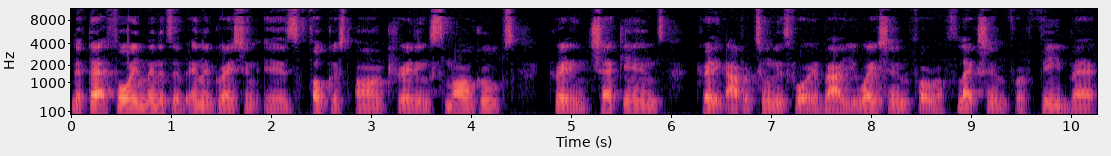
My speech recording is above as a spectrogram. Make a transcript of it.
and if that 40 minutes of integration is focused on creating small groups, creating check ins, creating opportunities for evaluation, for reflection, for feedback,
